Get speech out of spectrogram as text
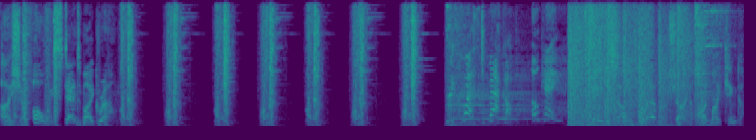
I shall always stand my ground. Upon my kingdom.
